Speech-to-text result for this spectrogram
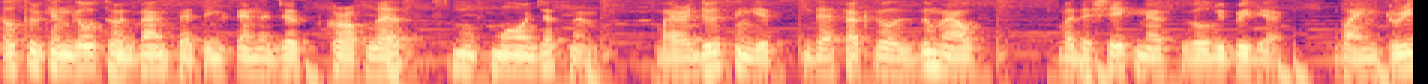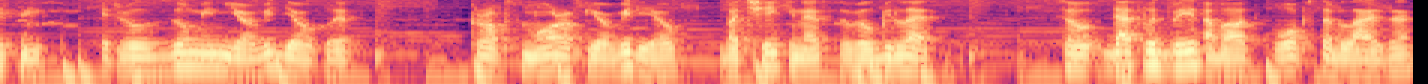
Also you can go to advanced settings and adjust crop less, smooth more adjustment. By reducing it, the effect will zoom out, but the shakiness will be bigger. By increasing, it will zoom in your video clip, crops more of your video, but shakiness will be less. So that would be it about Warp Stabilizer.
